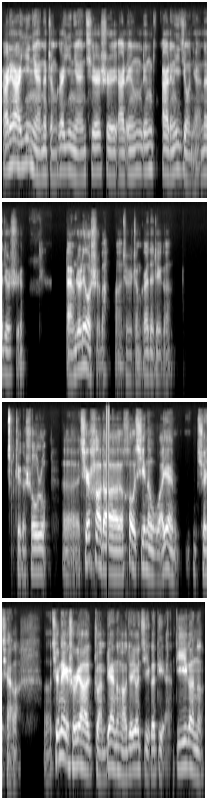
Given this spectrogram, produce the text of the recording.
二零二一年的整个一年其实是二零零二零一九年的就是百分之六十吧，啊，就是整个的这个这个收入。呃，其实耗到后期呢，我也缺钱了。呃，其实那个时候要转变的话，我觉得有几个点。第一个呢，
